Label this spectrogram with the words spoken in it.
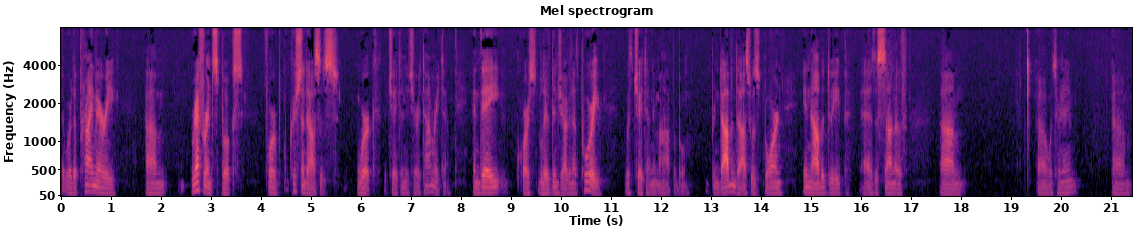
that were the primary um, reference books for Krishnadas's work, the Chaitanya Charitamrita. And they course, lived in Jagannath Puri with Chaitanya Mahaprabhu. Vrindavan Das was born in Navadvip as the son of, um, uh, what's her name? Um,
